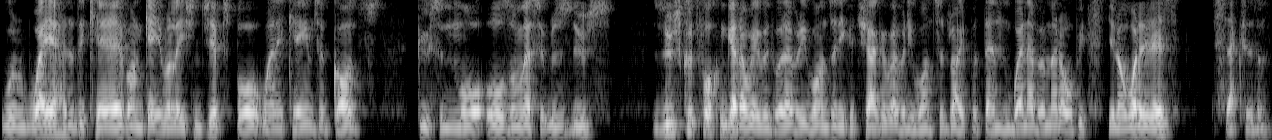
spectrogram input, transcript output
were way ahead of the curve on gay relationships, but when it came to gods, goose and mortals, unless it was Zeus, Zeus could fucking get away with whatever he wants and he could shag whoever he wanted, right? But then whenever Merope, you know what it is? Sexism.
